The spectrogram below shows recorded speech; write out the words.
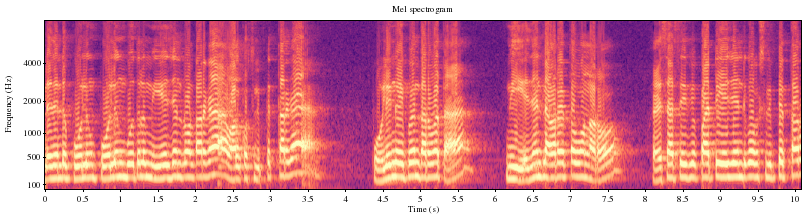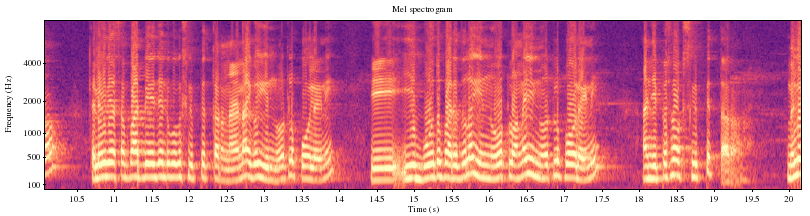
లేదంటే పోలింగ్ పోలింగ్ బూత్లో మీ ఏజెంట్లు ఉంటారుగా వాళ్ళకు స్లిప్ ఇస్తారుగా? పోలింగ్ అయిపోయిన తర్వాత మీ ఏజెంట్లు ఎవరైతే ఉన్నారో వైఎస్ఆర్సీపీ పార్టీ ఏజెంట్కి ఒక స్లిప్ ఇస్తారో తెలుగుదేశం పార్టీ ఏజెంట్కి ఒక స్లిప్ ఇస్తారు. నాయన ఇగో ఈ నోట్లు పోలేని ఈ ఈ బూత్ పరిధిలో ఈ నోట్లు ఉన్నాయి ఈ నోట్లు పోలేని అని చెప్పేసి ఒక స్లిప్ ఇస్తారు. మళ్ళీ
